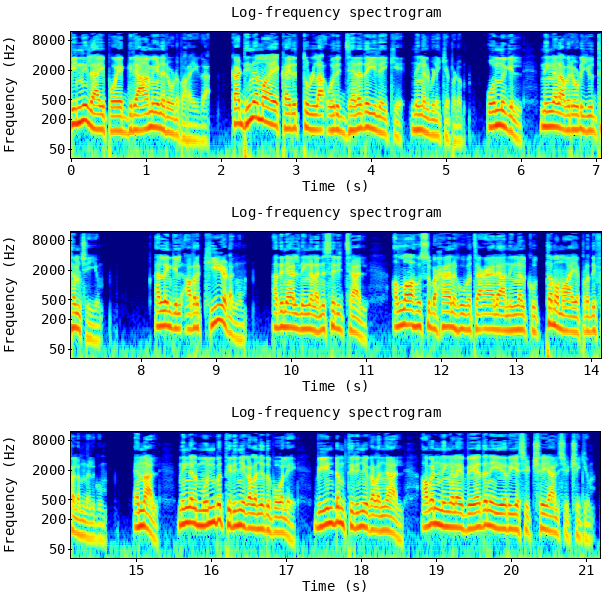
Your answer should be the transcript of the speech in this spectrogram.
പിന്നിലായി പോയ ഗ്രാമീണരോട് പറയുക. കഠിനമായ കരുത്തുള്ള ഒരു ജനതയിലേക്ക് നിങ്ങൾ വിളിക്കപ്പെടും. ഒന്നുകിൽ നിങ്ങൾ അവരോട് യുദ്ധം ചെയ്യും. അല്ലെങ്കിൽ അവർ കീഴടങ്ങും. അതിനാൽ നിങ്ങൾ അനുസരിച്ചാൽ അള്ളാഹു സുബഹാനഹൂവറ്റായാല നിങ്ങൾക്ക് ഉത്തമമായ പ്രതിഫലം നൽകും. എന്നാൽ നിങ്ങൾ മുൻപ് തിരിഞ്ഞുകളഞ്ഞതുപോലെ വീണ്ടും തിരിഞ്ഞുകളഞ്ഞാൽ അവൻ നിങ്ങളെ വേദനയേറിയ ശിക്ഷയാൽ ശിക്ഷിക്കും.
